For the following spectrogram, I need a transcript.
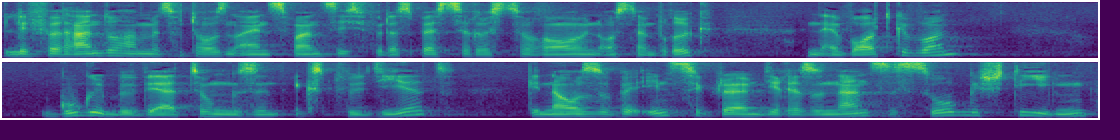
Lieferando haben wir 2021 für das beste Restaurant in Osnabrück einen Award gewonnen. Google-Bewertungen sind explodiert. Genauso bei Instagram, die Resonanz ist so gestiegen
